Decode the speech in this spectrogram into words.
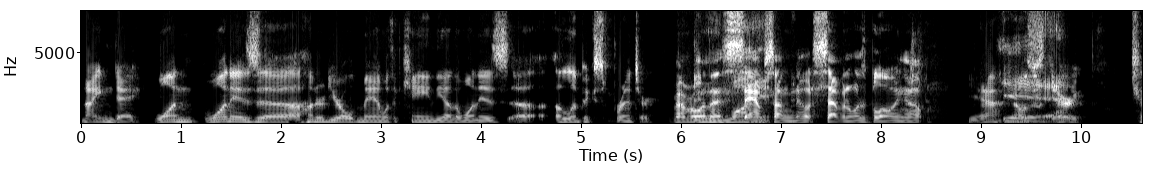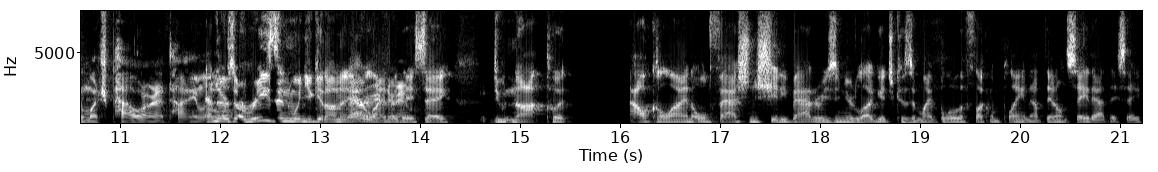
night and day. One one is a hundred year old man with a cane. The other one is a Olympic sprinter. Remember when the why- Samsung Note 7 was blowing up? Yeah, that was Yeah. scary. Too much power in a tiny little. And there's a reason when you get on an airliner, frame. they say, do not put alkaline, old fashioned, shitty batteries in your luggage because it might blow the fucking plane up. They don't say that. They say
